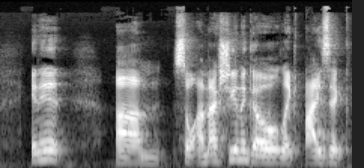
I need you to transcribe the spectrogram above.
in it. Um, so I'm actually gonna go like Isaac,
